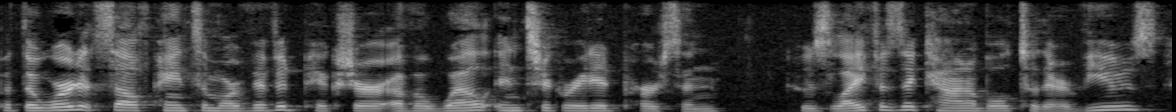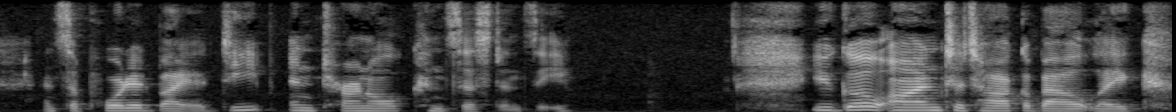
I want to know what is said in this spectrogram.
but the word itself paints a more vivid picture of a well integrated person whose life is accountable to their views and supported by a deep internal consistency you go on to talk about like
